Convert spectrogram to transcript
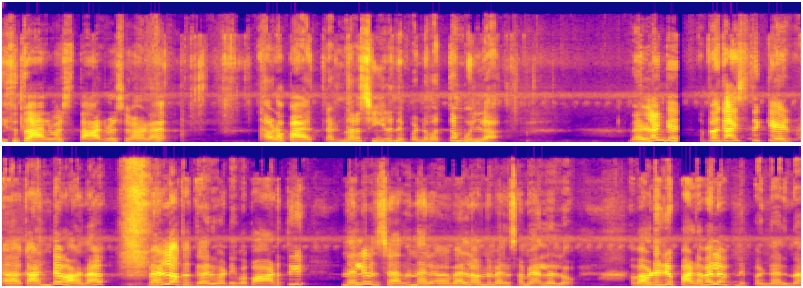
ഇത് താഴ്വശ താഴ്വശമാണ്. അവിടെ രണ്ടു നിറ ചീര നിപ്പുണ്ട്. മൊത്തം പുല്ല. വെള്ളം അപ്പൊ അപ്പോൾ ഗൈസ് കണ്ടുവാണ്. കേ വെള്ളമൊക്കെ കയറും കേട്ടോ. ഇപ്പോൾ പാടത്ത് നെല്ല് വെച്ചായിരുന്നു നെല്ല് വെള്ളം ഒന്നും വരുന്ന സമയമല്ലല്ലോ. അപ്പോൾ അവിടെ ഒരു പടവല നിപ്പുണ്ടായിരുന്നു.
